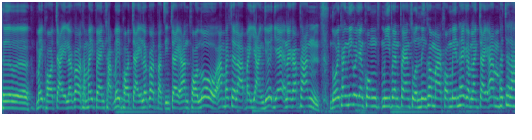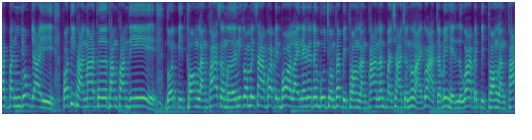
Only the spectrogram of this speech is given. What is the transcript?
เธอไม่พอใจแล้วก็ทำให้แฟนคลับไม่พอใจแล้วก็ตัดสินใจอันฟอลโล่อ้ำพัชราไปอย่างเยอะแยะนะครับท่าน โดยทั้งนี้ก็ยังคงมีแฟนๆส่วนหนึ่งเข้ามาคอมเมนต์ให้กำลังใจอ้ำพัชราบันยกใหญ่ เพราะที่ผ่านมาเธอทำความดี โดยปิดทองหลังพระเสมอนี่ก็ไม่ทราบว่าเป็นเพราะอะไรนะครับท่านผู้ชมถ้าปิดทองหลังพระนั้นประชาชนทั้งหลายก็อาจจะไม่เห็นหรือว่าไปปิดทองหลังพระ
